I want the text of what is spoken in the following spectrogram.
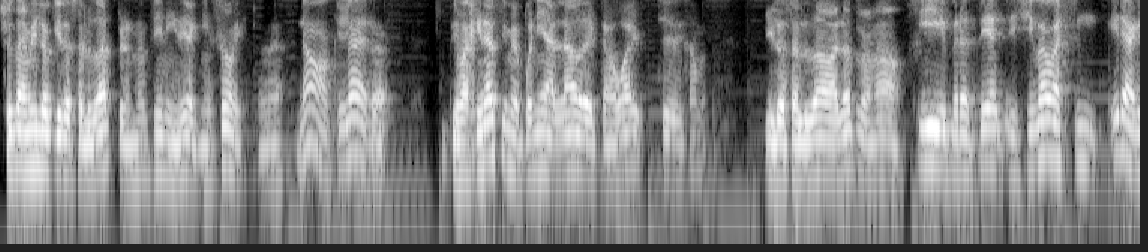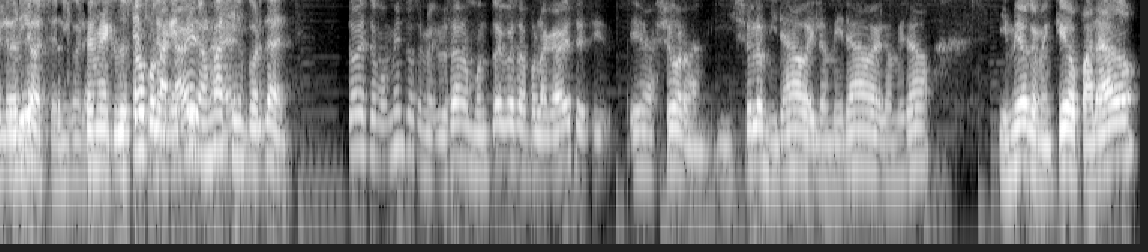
yo también lo quiero saludar, pero no tiene idea quién soy. ¿verdad? No, claro. ¿Te imaginas si me ponía al lado de Kawhi, che, déjame, y lo saludaba al otro? No. Y, pero te, te llevabas un... Era glorioso, Se me- Nicolás. se me cruzó Es por la cabeza, más ¿eh? importante. Todo este momento se me cruzaron un montón de cosas por la cabeza y decir, era Jordan. Y yo lo miraba y lo miraba y lo miraba. Y medio que me quedo parado.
